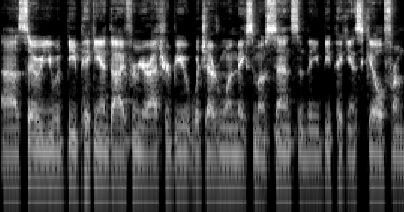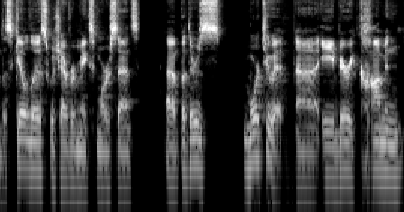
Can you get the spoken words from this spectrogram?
Uh, so you would be picking a die from your attribute, whichever one makes the most sense, and then you'd be picking a skill from the skill list, whichever makes more sense. Uh, but there's more to it. Uh, a very common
